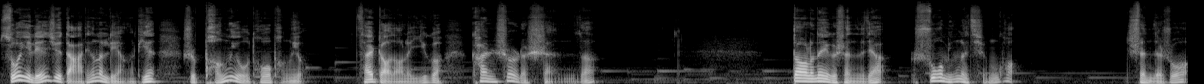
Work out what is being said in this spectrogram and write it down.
所以连续打听了两天，是朋友托朋友，才找到了一个看事儿的婶子。到了那个婶子家，说明了情况。婶子说：“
